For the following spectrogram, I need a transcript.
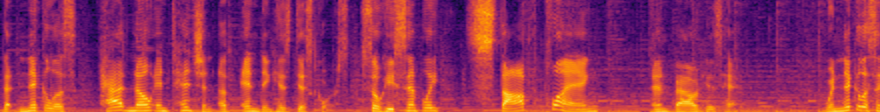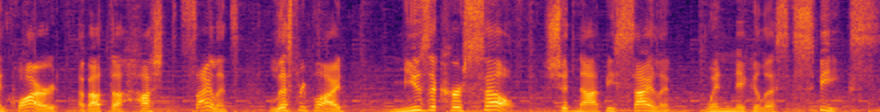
that Nicholas had no intention of ending his discourse, so he simply stopped playing and bowed his head. When Nicholas inquired about the hushed silence, Liszt replied, Music herself should not be silent when Nicholas speaks.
